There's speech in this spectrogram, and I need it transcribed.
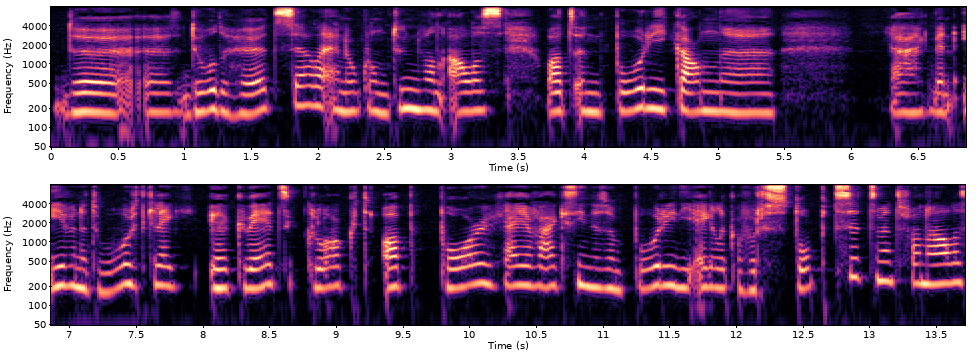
de uh, dode huidcellen en ook ontdoen van alles wat een porie kan. Ja, ik ben even het woord uh, kwijt. Clogged up pore ga je vaak zien. Dus een porie die eigenlijk verstopt zit met van alles.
